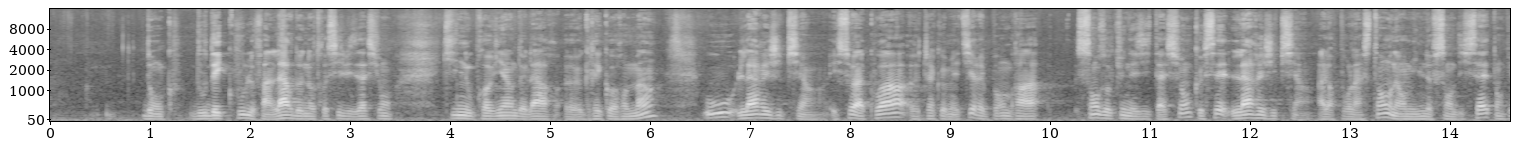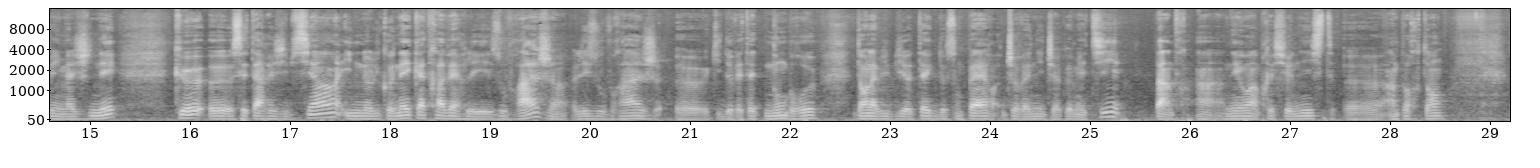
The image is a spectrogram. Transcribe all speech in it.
Donc d'où découle enfin, l'art de notre civilisation qui nous provient de l'art euh, gréco-romain, ou l'art égyptien. Et ce à quoi euh, Giacometti répondra sans aucune hésitation que c'est l'art égyptien. Alors pour l'instant, on est en 1917, on peut imaginer que euh, cet art égyptien, il ne le connaît qu'à travers les ouvrages, les ouvrages qui devaient être nombreux dans la bibliothèque de son père Giovanni Giacometti, peintre, un néo-impressionniste important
